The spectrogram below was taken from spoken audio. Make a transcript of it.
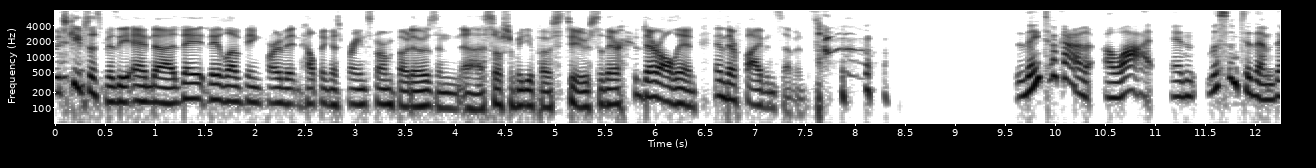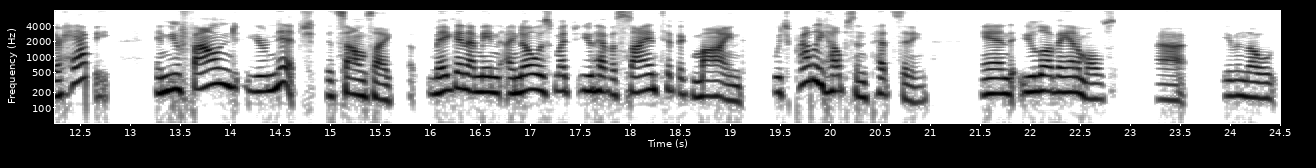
which, keeps us busy, and uh, they they love being part of it and helping us brainstorm photos and uh, social media posts too. So they're they're all in, and they're five and seven. So. they took on a lot, and listen to them; they're happy. And you found your niche. It sounds like Meghan. I mean, I know as much. You have a scientific mind, which probably helps in pet sitting, and you love animals. Uh, even though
